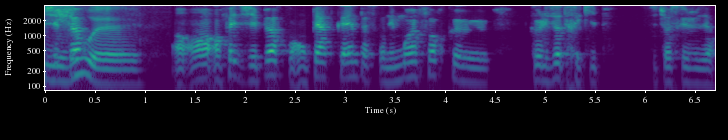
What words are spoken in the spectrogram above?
j'ai peur, euh, en, en- en fait, j'ai peur qu'on perde quand même parce qu'on est moins fort que, que les autres équipes, si tu vois ce que je veux dire.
